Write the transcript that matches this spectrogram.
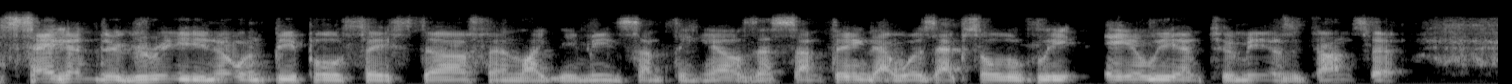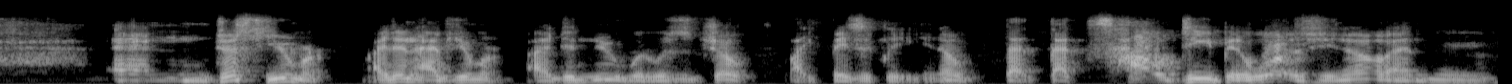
second degree, you know, when people say stuff and like they mean something else, that's something that was absolutely alien to me as a concept. And just humor. I didn't have humor. I didn't know what was a joke. Like basically, you know, that that's how deep it was, you know. And, mm.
